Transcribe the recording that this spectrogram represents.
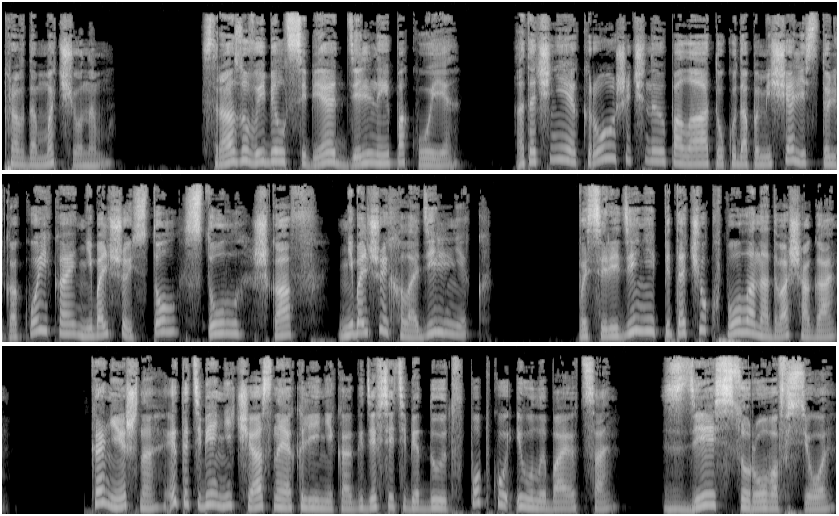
Правда, моченым сразу выбил себе отдельные покои, а точнее крошечную палату, куда помещались только койка, небольшой стол, стул, шкаф, небольшой холодильник. Посередине пятачок пола на два шага. Конечно, это тебе не частная клиника, где все тебе дуют в попку и улыбаются. Здесь сурово все.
